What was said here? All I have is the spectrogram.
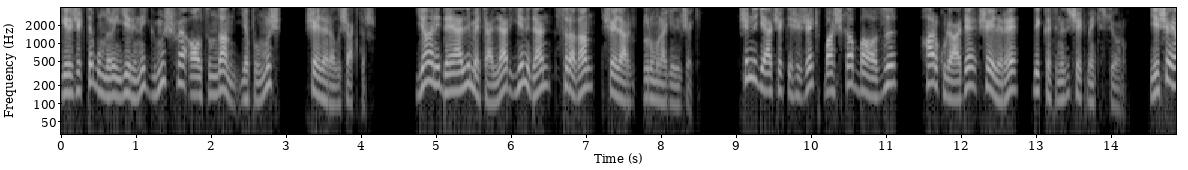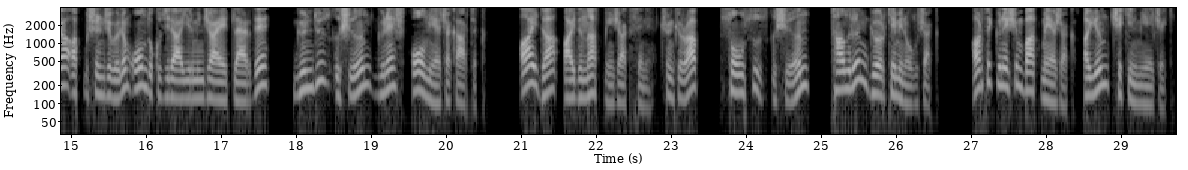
gelecekte bunların yerini gümüş ve altından yapılmış şeyler alacaktır. Yani değerli metaller yeniden sıradan şeyler durumuna gelecek. Şimdi gerçekleşecek başka bazı harikulade şeylere dikkatinizi çekmek istiyorum. Yeşaya 60. bölüm 19 ila 20. ayetlerde gündüz ışığın güneş olmayacak artık. Ay da aydınlatmayacak seni. Çünkü Rab sonsuz ışığın, Tanrı'nın görkemin olacak. Artık güneşin batmayacak, ayın çekilmeyecek.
